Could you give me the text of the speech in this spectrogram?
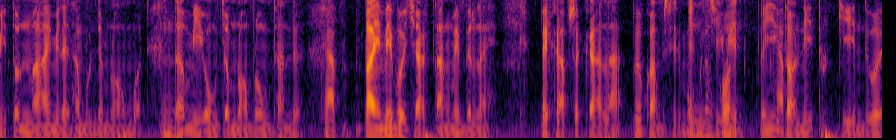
มีต้นไม้ มีอะไรทำหุ่นจำลองหมดอืมแล้วมีองค์จำลองพระองค์ท่านด้วยครับไปไม่บริจาคตังค์ไม่เป็นไร ไปกราบสักการะเพื่อความสิริมเป็นงมคลงคลชีวิต แล้วยิ่คงรับตอนนี้ตรุษจีนด้วย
